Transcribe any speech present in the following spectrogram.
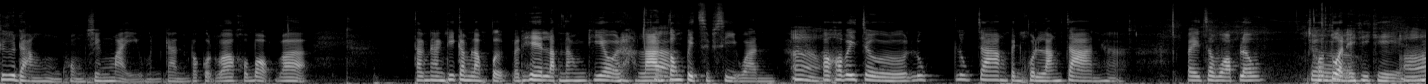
ชื่อดังของเชียงใหม่อยู่เหมือนกัน ปรากฏว่าเขาบอกว่าทั้งทงๆที่กำลังเปิดประเทศรับนักท่องเที่ยวนะร้านค่ะต้องปิด 14 วันอ่าเพราะเขาไปเจอลูกลูกจ้างเป็นคนล้างจานค่ะ ไปสวอปแล้ว เจอเขาตรวจ ATK อ่าเอ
